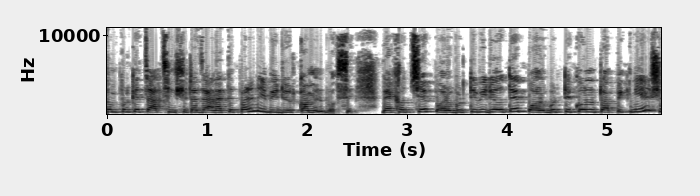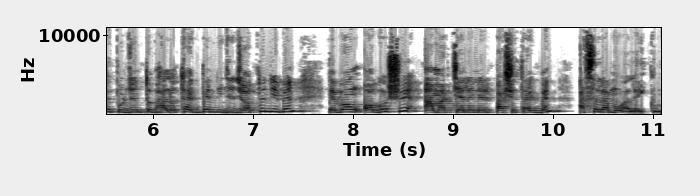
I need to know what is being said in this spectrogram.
সম্পর্কে চাচ্ছেন সেটা জানাতে পারেন এই ভিডিওর কমেন্ট বক্সে দেখা হচ্ছে পরবর্তী ভিডিওতে। পরবর্তী কোন টপিক নিয়ে সে পর্যন্ত ভালো থাকবেন নিজে যত্ন নেবেন এবং অবশ্যই আমার চ্যানেলের পাশে থাকবেন। আসসালামু আলাইকুম।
